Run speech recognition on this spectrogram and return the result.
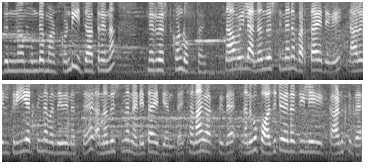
ಇದನ್ನು ಮುಂದೆ ಮಾಡ್ಕೊಂಡು ಈ ಜಾತ್ರೆನ ನೆರವೇರಿಸ್ಕೊಂಡು ಹೋಗ್ತಾ ಇದ್ದೀವಿ ನಾವು ಇಲ್ಲಿ ಹನ್ನೊಂದು ವರ್ಷದಿಂದನೇ ಬರ್ತಾ ಇದ್ದೀವಿ. ನಾನು ಇಲ್ಲಿ ತ್ರೀ ಇಯರ್ಸಿಂದ ಬಂದಿದ್ದೀನಿ ಅಷ್ಟೇ. ಹನ್ನೊಂದು ವರ್ಷದಿಂದ ನಡೀತಾ ಇದೆಯಂತೆ. ಚೆನ್ನಾಗಿ ಆಗ್ತಿದೆ. ನನಗೂ ಪಾಸಿಟಿವ್ ಎನರ್ಜಿ ಇಲ್ಲಿ ಕಾಣಿಸಿದೆ.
